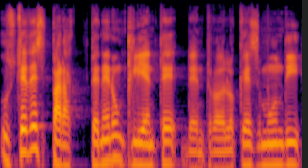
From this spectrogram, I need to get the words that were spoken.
ustedes para tener un cliente dentro de lo que es Mundi,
